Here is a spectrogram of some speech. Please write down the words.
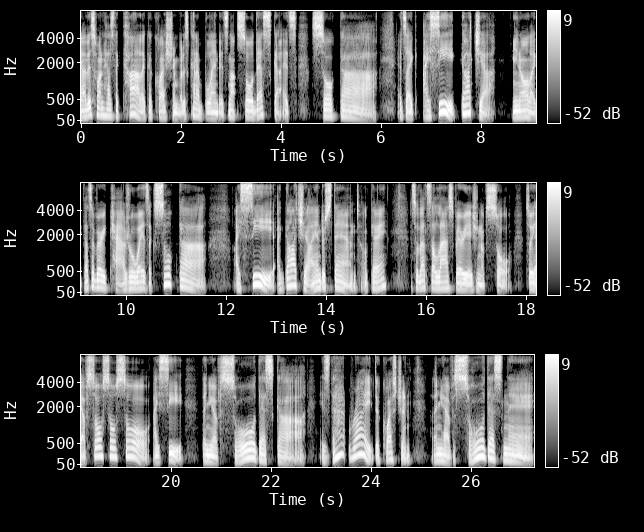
Now this one has the ka like a question, but it's kind of blended. It's not so deska. It's soka. It's like I see, gotcha. You know, like that's a very casual way. It's like soka. I see, I gotcha, I understand. Okay, so that's the last variation of so. So you have so so so. I see. Then you have so deska. Is that right? A question. And then you have so desu ne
